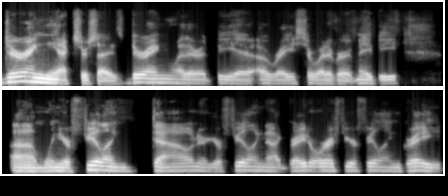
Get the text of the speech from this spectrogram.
during the exercise, during whether it be a, a race or whatever it may be, um, when you're feeling down or you're feeling not great, or if you're feeling great,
